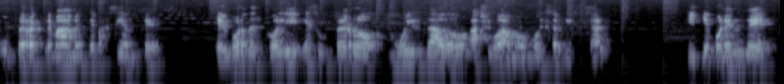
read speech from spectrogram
un perro extremadamente paciente, el Border Collie es un perro muy dado a su amo, muy servicial, y que por ende,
